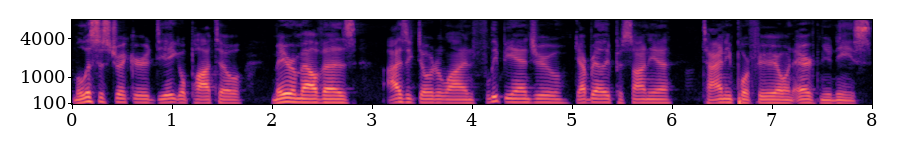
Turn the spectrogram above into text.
Melissa Stricker, Diego Pato, Mayra Malvez, Isaac Doederlein, Felipe Andrew, Gabriele Pessanha, Tayane Porfirio, and Eric Muniz.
